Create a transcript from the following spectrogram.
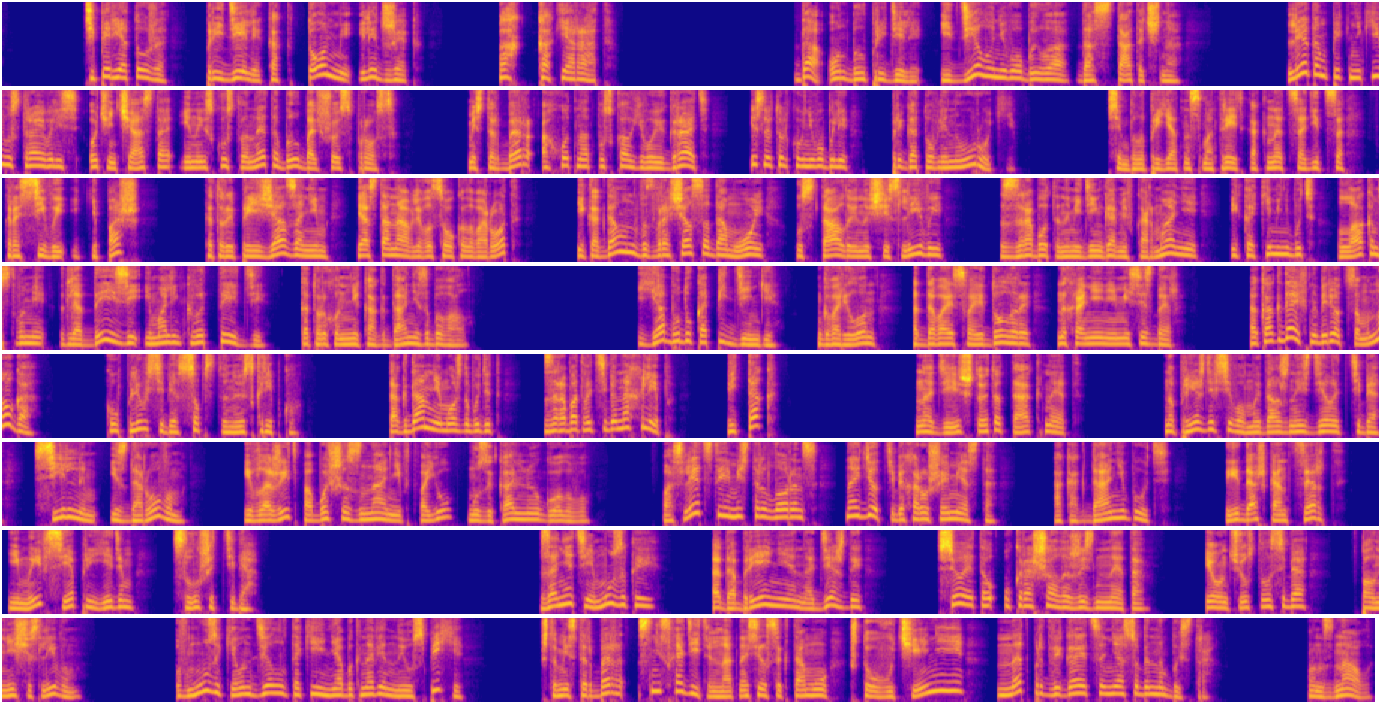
Теперь я тоже при деле, как Томми или Джек. Ах, как я рад! Да, он был при деле, и дел у него было достаточно. Летом пикники устраивались очень часто, и на искусство Нета был большой спрос. Мистер Берр охотно отпускал его играть, если только у него были приготовлены уроки. Всем было приятно смотреть, как Нет садится в красивый экипаж, который приезжал за ним и останавливался около ворот, и когда он возвращался домой, усталый, но счастливый, с заработанными деньгами в кармане и какими-нибудь лакомствами для Дейзи и маленького Тедди, которых он никогда не забывал. «Я буду копить деньги», — говорил он, отдавая свои доллары на хранение миссис Берр. «А когда их наберется много, куплю себе собственную скрипку. Тогда мне можно будет зарабатывать себе на хлеб. Ведь так?» «Надеюсь, что это так, Нет. Но прежде всего мы должны сделать тебя сильным и здоровым и вложить побольше знаний в твою музыкальную голову. Впоследствии мистер Лоренс найдет тебе хорошее место, а когда-нибудь ты дашь концерт, и мы все приедем слушать тебя. Занятия музыкой, одобрение, надежды — все это украшало жизнь Нета, и он чувствовал себя вполне счастливым. В музыке он делал такие необыкновенные успехи, что мистер Берр снисходительно относился к тому, что в учении Нед продвигается не особенно быстро. Он знал,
